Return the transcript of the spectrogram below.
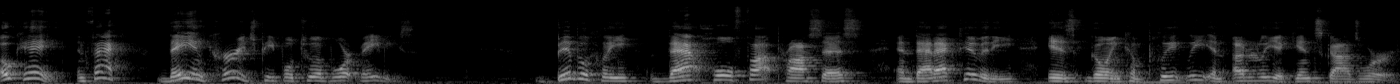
okay. In fact, they encourage people to abort babies. Biblically, that whole thought process and that activity is going completely and utterly against God's word.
